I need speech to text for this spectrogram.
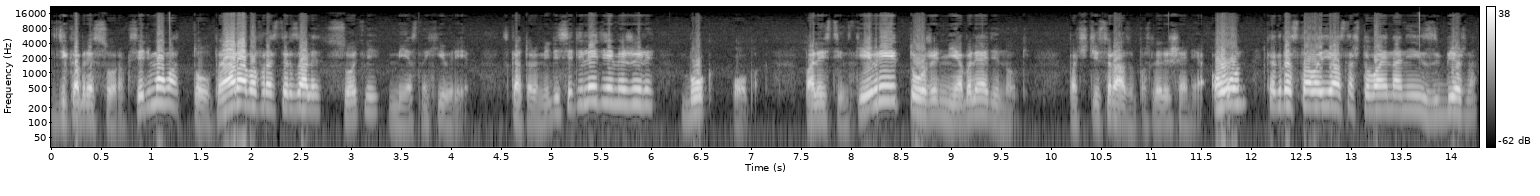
В декабре 47-го толпы арабов растерзали сотни местных евреев, с которыми десятилетиями жили бок о бок. Палестинские евреи тоже не были одиноки. Почти сразу после решения ООН, когда стало ясно, что война неизбежна,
